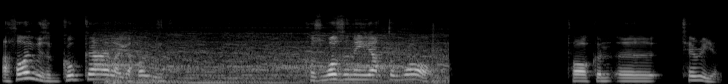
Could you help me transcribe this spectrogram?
I thought he was a good guy. Like I thought he was. Cause wasn't he at the wall talking to Tyrion?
